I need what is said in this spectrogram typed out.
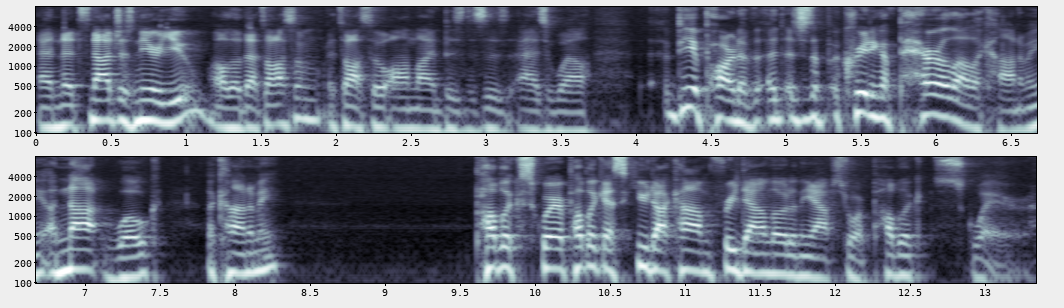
And it's not just near you, although that's awesome. It's also online businesses as well. Be a part of uh, just a, creating a parallel economy, a not woke economy. Public Square, publicsq.com, free download in the App Store. Public Square.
